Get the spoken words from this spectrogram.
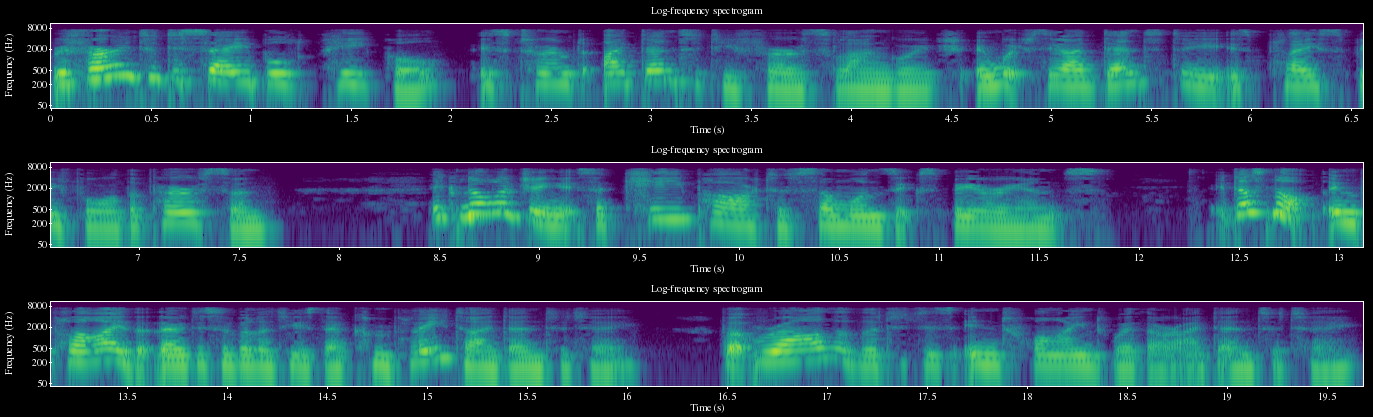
Referring to disabled people is termed identity first language, in which the identity is placed before the person. Acknowledging it's a key part of someone's experience. It does not imply that their disability is their complete identity, but rather that it is entwined with their identity.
